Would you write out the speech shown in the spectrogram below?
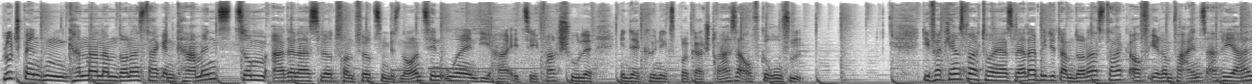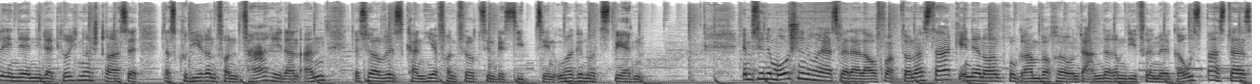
Blutspenden kann man am Donnerstag in Kamenz. Zum Aderlass wird von 14 bis 19 Uhr in die HEC Fachschule in der Königsbrücker Straße aufgerufen. Die Verkehrsmacht Hoyerswerda bietet am Donnerstag auf ihrem Vereinsareal in der Niederkirchner Straße das Kodieren von Fahrrädern an. Der Service kann hier von 14 bis 17 Uhr genutzt werden. Im Cinemotion in Hoyerswerda laufen ab Donnerstag in der neuen Programmwoche unter anderem die Filme Ghostbusters,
